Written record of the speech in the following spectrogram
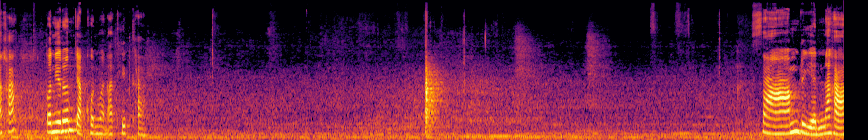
นะคะ ตอนนี้เริ่มจากคนวันอาทิตย์ค่ะ สามเหรียญนะคะ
